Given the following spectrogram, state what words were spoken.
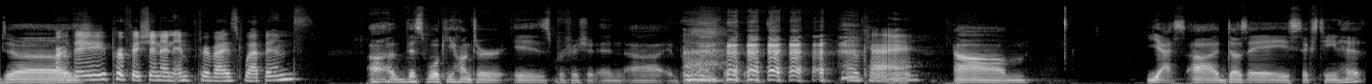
Does Are they proficient in improvised weapons? uh, this Wookiee hunter is proficient in uh, improvised weapons. Okay. Um, yes. Uh, does a 16 hit?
